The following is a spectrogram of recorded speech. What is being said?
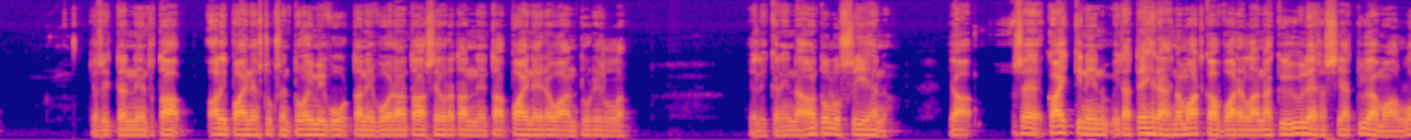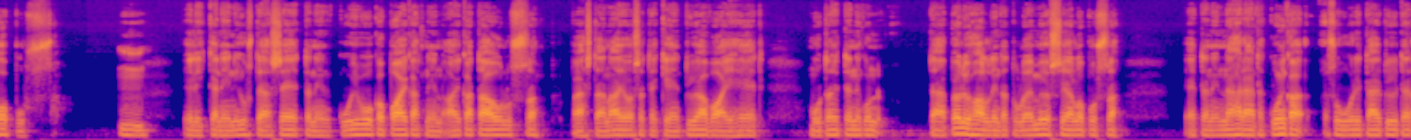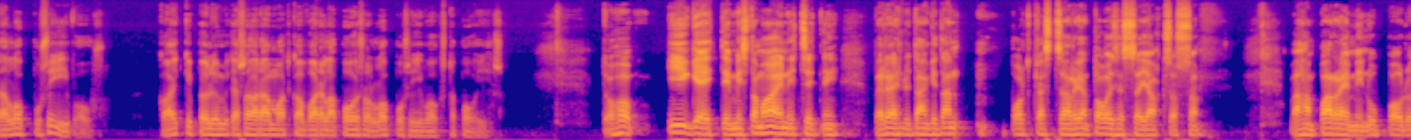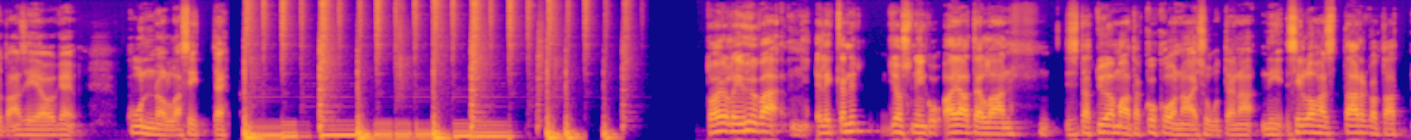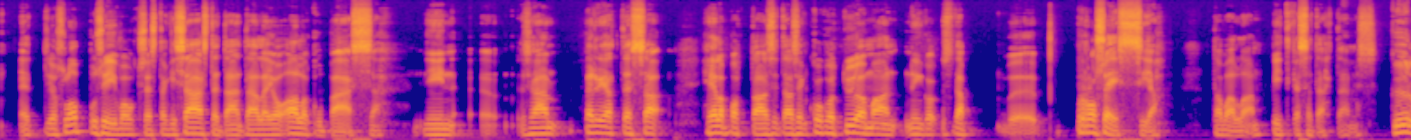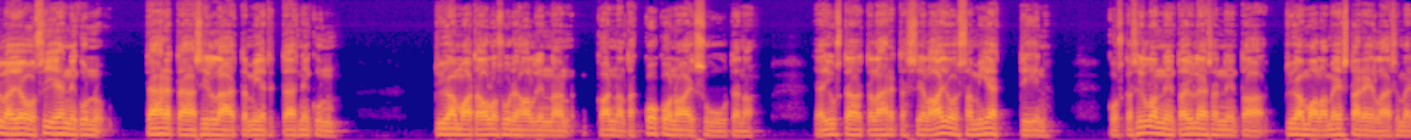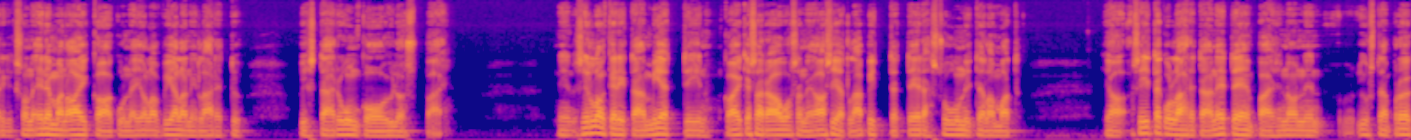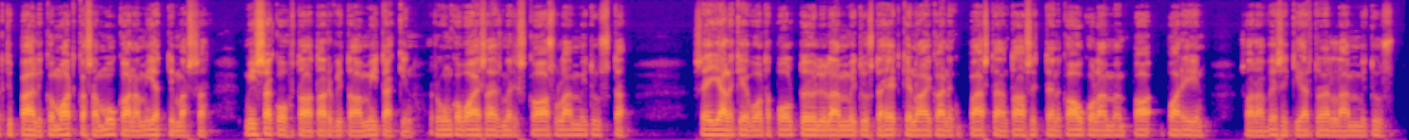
Ja sitten niin tota, alipaineistuksen toimivuutta niin voidaan taas seurata niitä paineiroanturilla. Eli niin nämä on tullut siihen. Ja se kaikki, niin, mitä tehdään siinä matkan varrella, näkyy yleensä siellä työmaan lopussa. Mm. Eli niin just se, että niin kuivuuko paikat niin aikataulussa, päästään ajoissa tekemään työvaiheet, mutta sitten niin kun tämä pölyhallinta tulee myös siellä lopussa, että niin nähdään, että kuinka suuri täytyy tehdä loppusiivous. Kaikki pöly, mikä saadaan matkan varrella pois, on loppusiivouksesta pois. Tuohon e mistä mainitsit, niin perehdytäänkin tämän podcast-sarjan toisessa jaksossa vähän paremmin, uppoudutaan siihen oikein kunnolla sitten. Toi oli hyvä. Eli nyt jos niinku ajatellaan sitä työmaata kokonaisuutena, niin silloinhan se tarkoittaa, että jos loppusiivouksestakin säästetään täällä jo alkupäässä, niin sehän periaatteessa helpottaa sitä sen koko työmaan niin sitä prosessia tavallaan pitkässä tähtäimessä. Kyllä joo, siihen niin kun tähdätään sillä, että mietitään niin kun työmaata olosuudenhallinnan kannalta kokonaisuutena. Ja just tämä, että lähdettäisiin siellä ajoissa miettiin, koska silloin niin, tai yleensä niin, tai työmaalla mestareilla esimerkiksi on enemmän aikaa, kun ei olla vielä niin lähdetty pistää runkoa ylöspäin. Niin silloin keritään miettiin kaikessa rauhassa ne asiat läpi, tehdä suunnitelmat. Ja siitä kun lähdetään eteenpäin, siinä on niin just tämä projektipäällikkö matkassa mukana miettimässä, missä kohtaa tarvitaan mitäkin. Runkovaisa esimerkiksi kaasulämmitystä, sen jälkeen vuolta polttoöljylämmitystä hetken aikaa, ennen kuin päästään taas sitten kaukolämmön pariin, saadaan vesikiertoinen lämmitys.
